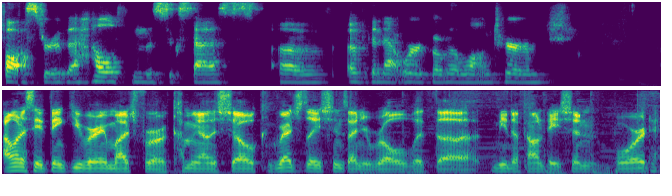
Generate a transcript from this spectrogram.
foster the health and the success of of the network over the long term. I want to say thank you very much for coming on the show. Congratulations on your role with the Mina Foundation board,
